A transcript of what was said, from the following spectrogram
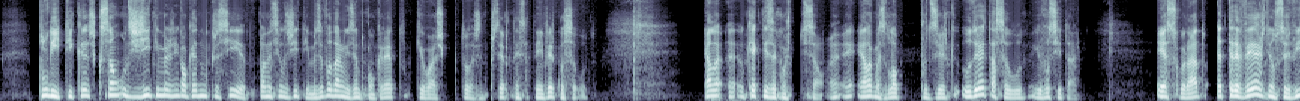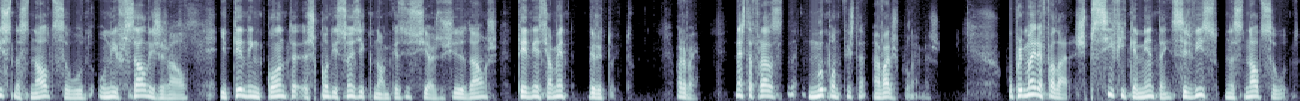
políticas que são legítimas em qualquer democracia, podem ser legítimas. Eu vou dar um exemplo concreto que eu acho que toda a gente percebe que tem, tem a ver com a saúde. Ela, uh, o que é que diz a Constituição? Uh, ela começa logo por dizer que o direito à saúde, eu vou citar, é assegurado através de um Serviço Nacional de Saúde universal e geral e tendo em conta as condições económicas e sociais dos cidadãos, tendencialmente gratuito. Ora bem, nesta frase, do meu ponto de vista, há vários problemas. O primeiro é falar especificamente em Serviço Nacional de Saúde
